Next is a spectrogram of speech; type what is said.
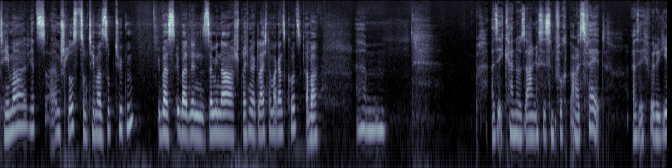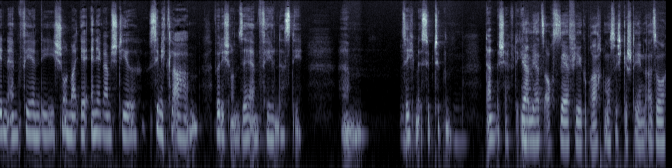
Thema jetzt am Schluss zum Thema Subtypen? Übers, über den Seminar sprechen wir gleich nochmal ganz kurz, aber Ähm, also ich kann nur sagen, es ist ein furchtbares Feld. Also ich würde jedem empfehlen, die schon mal ihr Enneagramm-Stil ziemlich klar haben, würde ich schon sehr empfehlen, dass die ähm, sich mit Subtypen dann beschäftigen. Ja, mir hat es auch sehr viel gebracht, muss ich gestehen. Also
